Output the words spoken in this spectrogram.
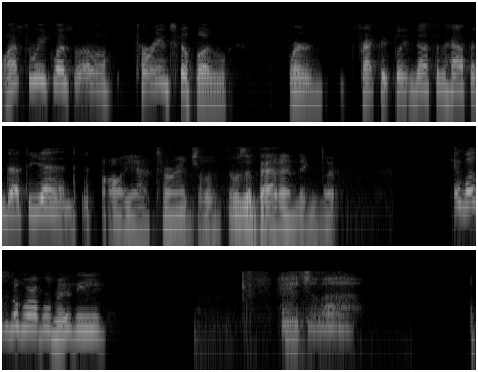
Last week was uh, Tarantula, where practically nothing happened at the end. Oh yeah, Tarantula. It was a bad ending, but It wasn't a horrible movie. Angela. all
